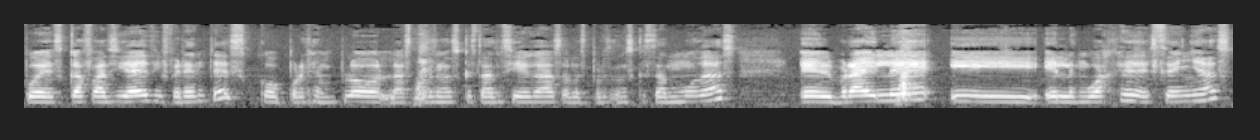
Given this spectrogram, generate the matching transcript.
pues capacidades diferentes, como por ejemplo las personas que están ciegas o las personas que están mudas, el braille y el lenguaje de señas,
